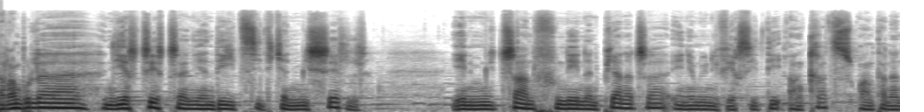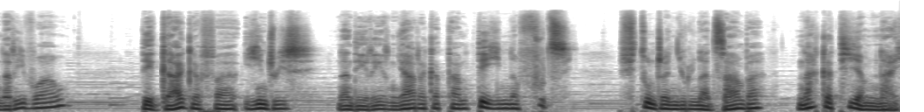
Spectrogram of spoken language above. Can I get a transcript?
Raha mbola nieritreritra ny handeha hitsidika an'i Michel eny amin'ny trano fonenan'ny mpianatra eny amin'ny oniversite Ankatso Antananarivo aho dia gaga fa indro izy nandeha irery niaraka tamin'ny tehina fotsy fitondran'ny olona jamba naka aty aminay.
